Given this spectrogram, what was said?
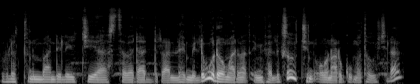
ሁለቱንም በአንድ ላይ ይቺ ያስተዳድራለሁ የሚል ደግሞ ወደው ማድመጥ የሚፈልግ ሰው እችን on አድርጎ መተው ይችላል.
